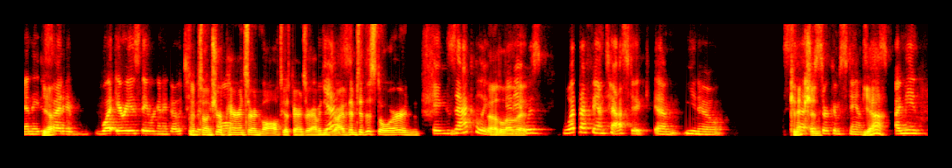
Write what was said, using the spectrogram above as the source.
and they decided what areas they were going to go to. and so I'm sure all- parents are involved because parents are having to drive them to the store and Exactly. I love and it, it. was what a fantastic, um, you know, Connection. circumstances. Yeah. I mean,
